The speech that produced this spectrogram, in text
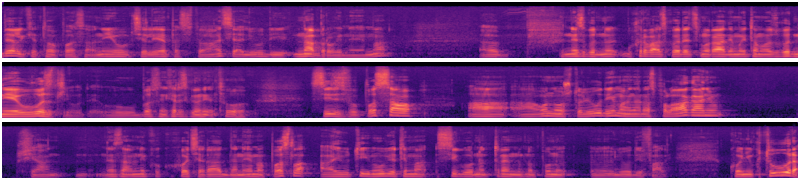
Velik je to posao, nije uopće lijepa situacija, ljudi na broj nema. E, nezgodno, u Hrvatskoj recimo radimo i tamo zgodnije je uvoziti ljude. U Bosni i Hercegovini je to sizifo posao, a, a ono što ljudi imaju na raspolaganju, ja ne znam niko ko hoće raditi da nema posla, a i u tim uvjetima sigurno trenutno puno e, ljudi fali konjunktura,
